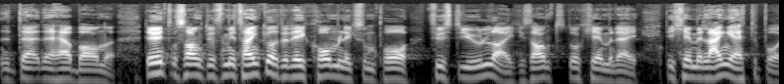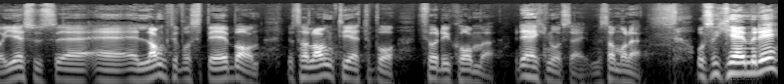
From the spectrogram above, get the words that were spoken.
det, det, her barnet. Det er jo interessant, for Vi tenker at de kommer liksom på første jula. ikke sant? Da kommer De De kommer lenge etterpå. Jesus er, er langt fra spedbarn. Det tar lang tid etterpå før de kommer. Det har ikke noe å si. men samme det. Og Så kommer de,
